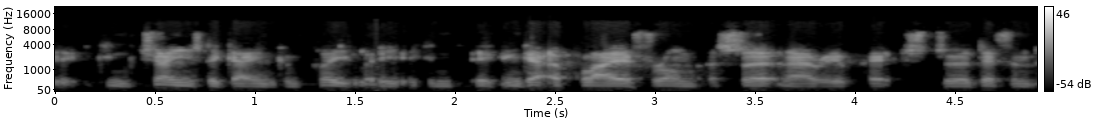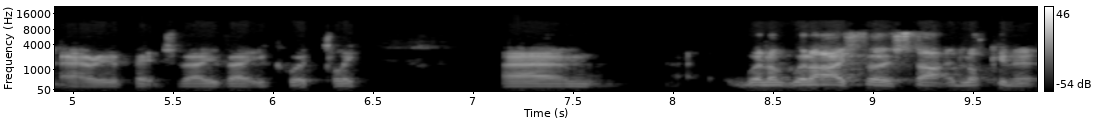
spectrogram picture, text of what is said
it can change the game completely. It can it can get a player from a certain area of pitch to a different area of pitch very very quickly. Um, when when I first started looking at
